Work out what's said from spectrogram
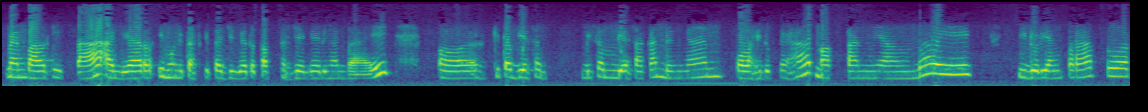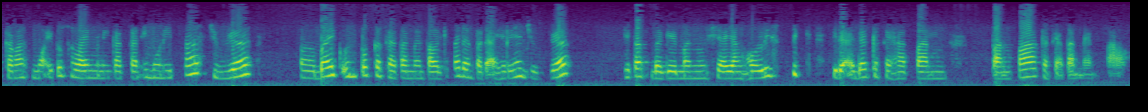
mental kita agar imunitas kita juga tetap terjaga dengan baik. Eh, kita biasa bisa membiasakan dengan pola hidup sehat, makan yang baik, tidur yang teratur, karena semua itu selain meningkatkan imunitas juga eh, baik untuk kesehatan mental kita dan pada akhirnya juga kita sebagai manusia yang holistik tidak ada kesehatan tanpa kesehatan mental.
